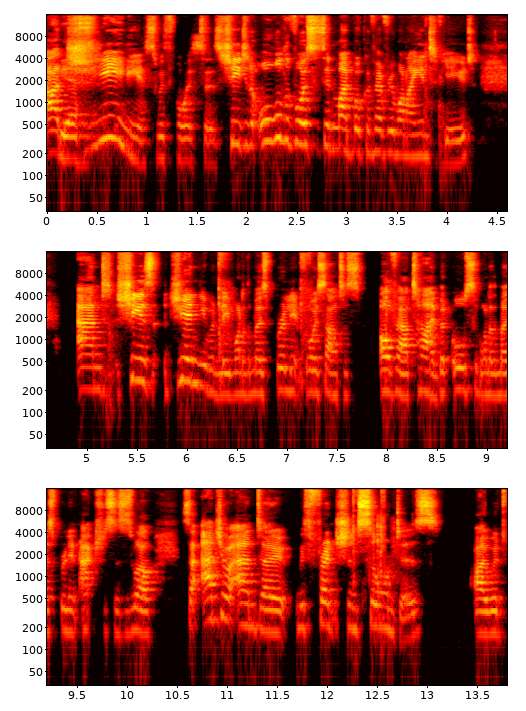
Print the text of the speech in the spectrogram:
a Yes. genius with voices. She did all the voices in my book of everyone I interviewed. And she is genuinely one of the most brilliant voice artists of our time, but also one of the most brilliant actresses as well. So Adjoa Andoh with French and Saunders, I would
